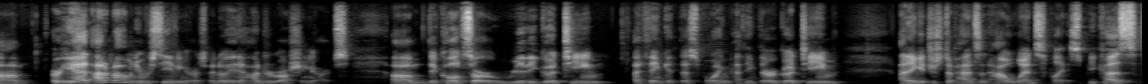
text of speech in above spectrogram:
Um, or he had, I don't know how many receiving yards, but I know he had 100 rushing yards. Um, the Colts are a really good team, I think, at this point. I think they're a good team. I think it just depends on how Wentz plays because,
